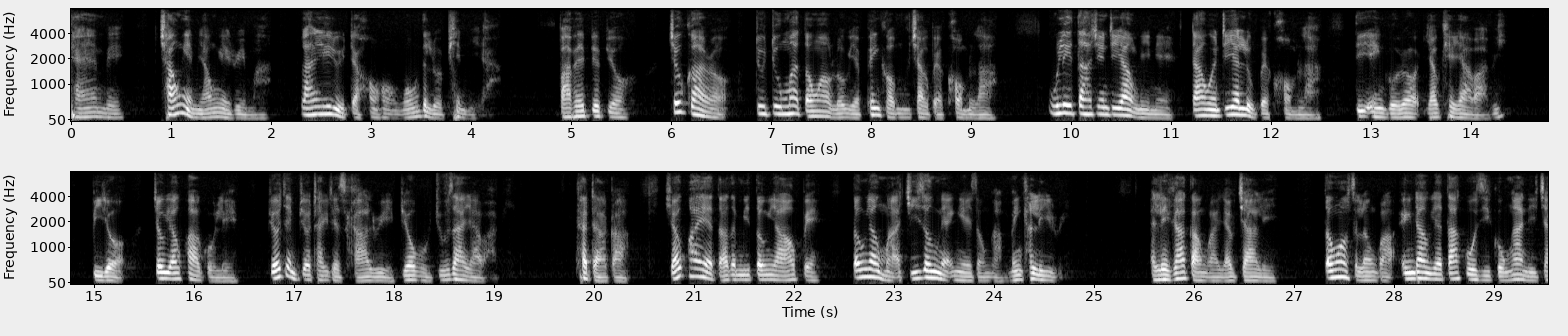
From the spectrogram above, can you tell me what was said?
ထမ်းပဲချောင်းငယ်မြောင်းငယ်တွေမှာလိုင်းလေးတွေတဟုံဟုံဝုန်းတယ်လို့ဖြစ်နေတာဘာပဲပြောပြောကျုပ်ကတော့ တူတူမ၃ယောက်လုံးရဲ့ဖိတ်ခေါ်မှုကြောင့်ပဲခေါ်မလားဦးလေးသားချင်းတယောက်အနေနဲ့တာဝန်တရက်လို့ပဲခေါ်မလားဒီအိမ်ကိုတော့ရောက်ခဲ့ရပါပြီပြီးတော့ကျုပ်ရောက်ဖကိုလည်းပြောချင်ပြောထိုက်တဲ့စကားတွေပြောဖို့ကြိုးစားရပါပြီခတ်တာကရောက်ဖရဲ့သားသမီး၃ယောက်ပဲ၃ယောက်မှာအကြီးဆုံးနဲ့အငယ်ဆုံးကမိန်းကလေးတွေအလေကကောင်ကယောက်ျားလေး၃ယောက်စလုံးကအိမ်တောင်ရသားကိုစီကိုငှနေကြ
